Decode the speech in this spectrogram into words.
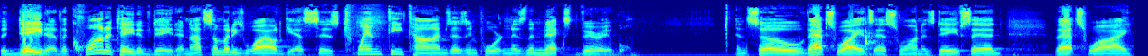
The data, the quantitative data, not somebody's wild guess, says 20 times as important as the next variable. And so that's why it's S1, as Dave said. That's why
